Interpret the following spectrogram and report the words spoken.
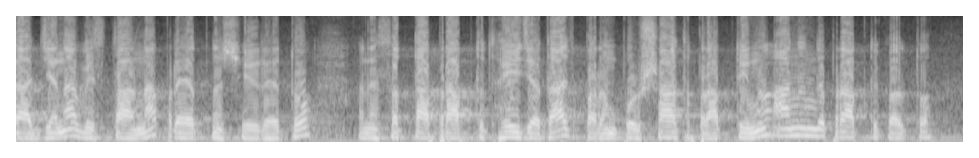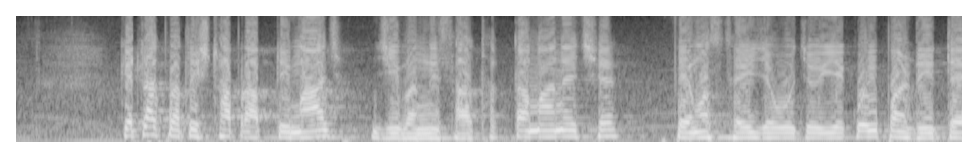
રાજ્યના વિસ્તારના પ્રયત્નશીલ રહેતો અને સત્તા પ્રાપ્ત થઈ જતાં જ પરમ પુરુષાર્થ પ્રાપ્તિનો આનંદ પ્રાપ્ત કરતો. કેટલાક પ્રતિષ્ઠા પ્રાપ્તિમાં જ જીવનની સાર્થકતા માને છે. ફેમસ થઈ જવું જોઈએ કોઈ પણ રીતે,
